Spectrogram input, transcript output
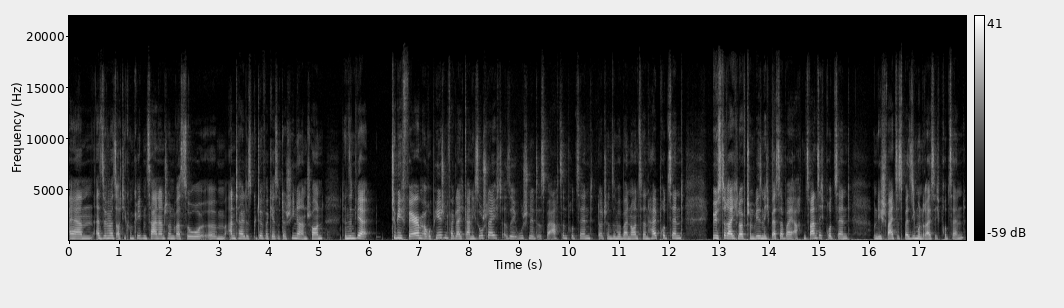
Ähm, also wenn wir uns auch die konkreten Zahlen anschauen, was so ähm, Anteil des Güterverkehrs auf der Schiene anschauen, dann sind wir, to be fair, im europäischen Vergleich gar nicht so schlecht. Also EU-Schnitt ist bei 18 Prozent, Deutschland sind wir bei 19,5 Prozent, Österreich läuft schon wesentlich besser bei 28 Prozent und die Schweiz ist bei 37 Prozent.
